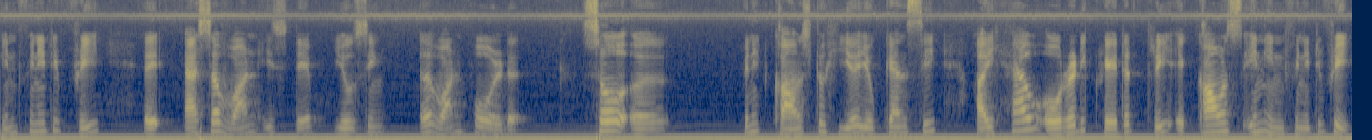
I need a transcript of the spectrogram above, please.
infinity free uh, as a one step using a one folder so uh, when it comes to here you can see I have already created three accounts in infinity free.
